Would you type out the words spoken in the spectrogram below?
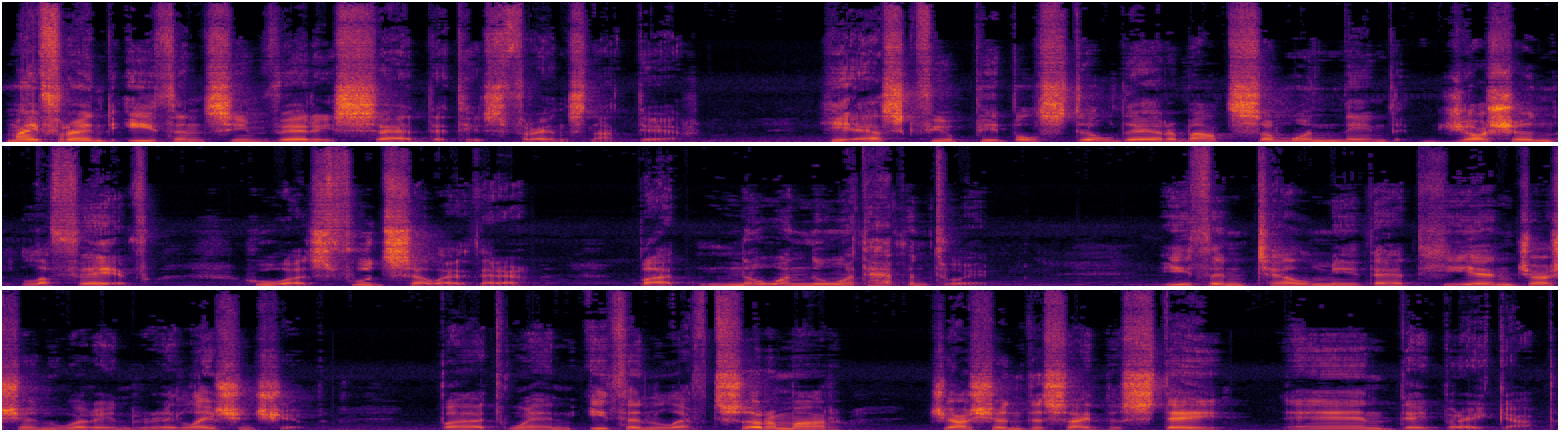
My friend Ethan seemed very sad that his friend's not there. He asked few people still there about someone named Joshan Lefebvre, who was food seller there but no one knew what happened to him. Ethan tell me that he and Joshan were in relationship, but when Ethan left Suramar, Joshan decided to stay and they break up.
